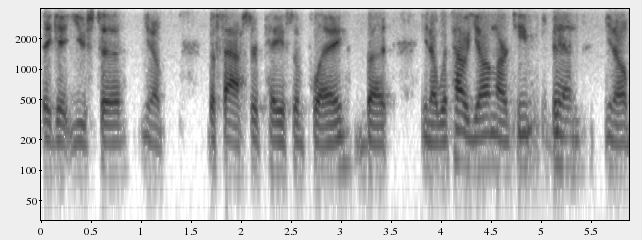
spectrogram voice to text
they get used to you know the faster pace of play. But you know, with how young our team's been, you know,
